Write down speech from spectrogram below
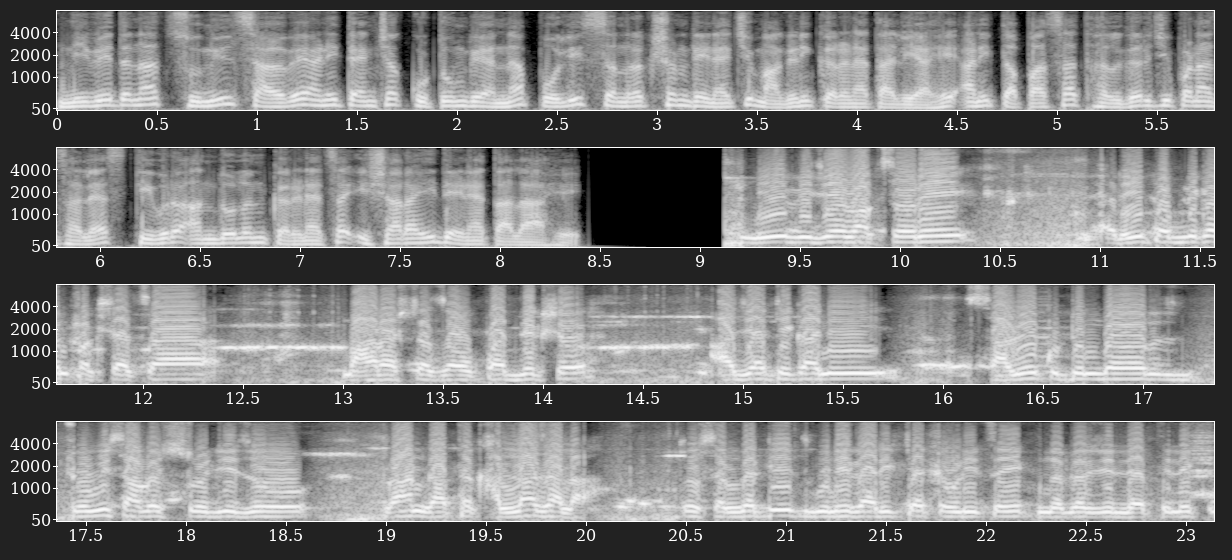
निवेदनात सुनील साळवे आणि त्यांच्या कुटुंबियांना पोलीस संरक्षण देण्याची मागणी करण्यात आली आहे आणि तपासात हलगर्जीपणा झाल्यास तीव्र आंदोलन करण्याचा इशाराही देण्यात आला आहे. मी विजय वागचौरे रिपब्लिकन पक्षाचा महाराष्ट्राचा उपाध्यक्ष. आज या ठिकाणी साळवे कुटुंबावर चोवीस ऑगस्ट रोजी जो प्राणघातक हल्ला झाला तो संघटित गुन्हेगारीच्या टोळीचं एक नगर जिल्ह्यातील एक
